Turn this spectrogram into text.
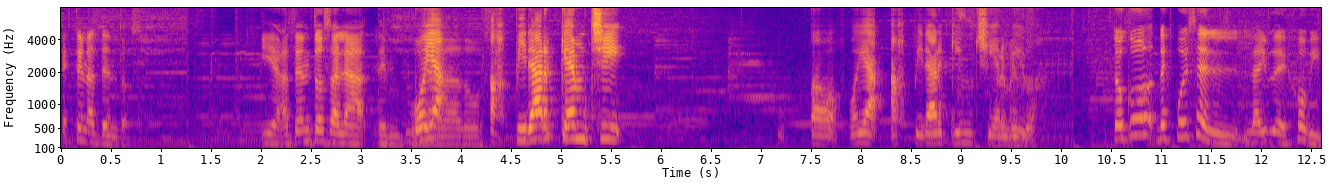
Estén atentos. Y atentos a la temporada Voy a 2. aspirar kimchi. Oh, voy a aspirar kimchi en vivo. Tocó después el live de Hobby.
